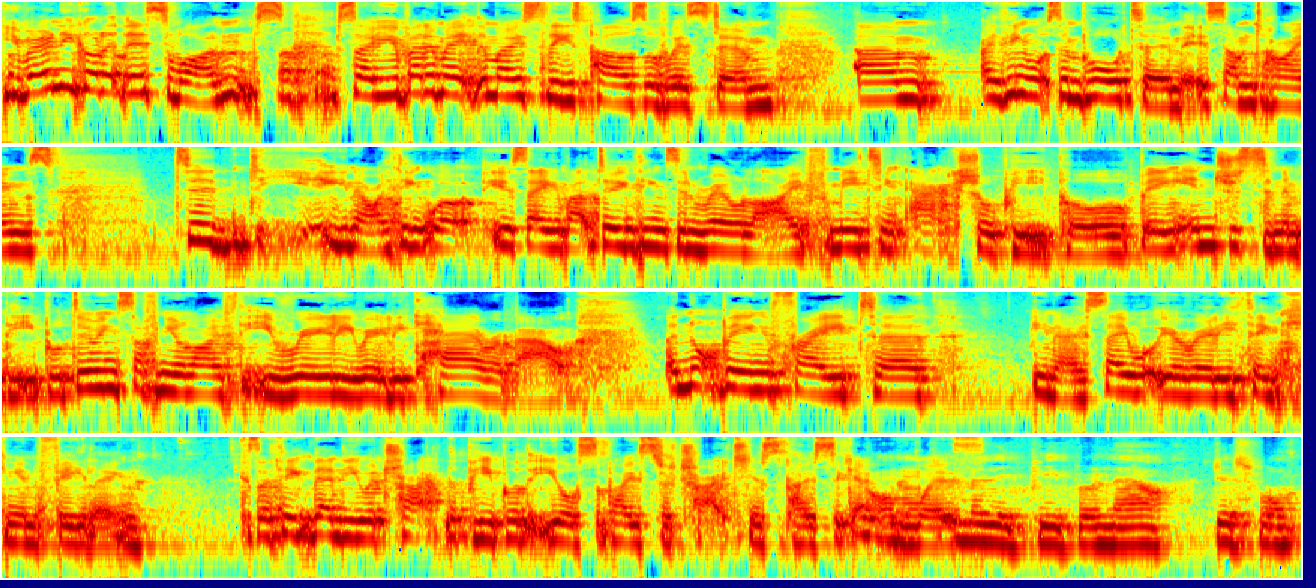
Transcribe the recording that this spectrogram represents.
you've only got it this once. So you better make the most of these pearls of wisdom. Um, I think what's important is sometimes to you know i think what you're saying about doing things in real life meeting actual people being interested in people doing stuff in your life that you really really care about and not being afraid to you know say what you're really thinking and feeling because i think then you attract the people that you're supposed to attract you're supposed to get on with. Too many people now just want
